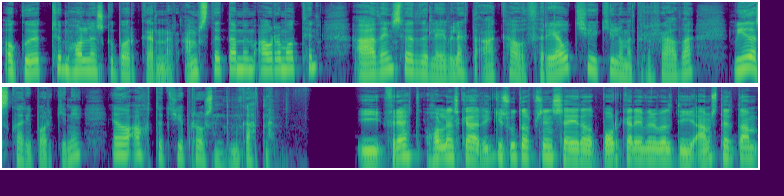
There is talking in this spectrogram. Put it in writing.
á götum hollensku borgarnar Amstedamum áramótin aðeins verður leifilegt að akka á 30 km hraða víðast hvar í borginni eða 80% um gatna. Í frett hollenska ríkisútarpsin segir að borgaryfirvöldi í Amsterdam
